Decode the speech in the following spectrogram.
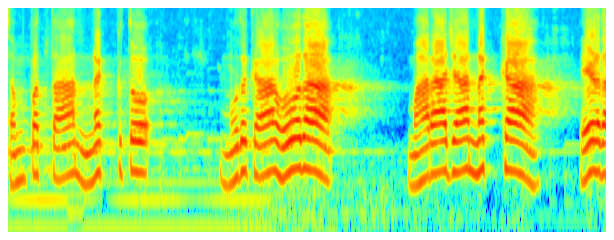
ಸಂಪತ್ತ ನಕ್ತೋ, ಮುದುಕ ಹೋದ, ಮಹಾರಾಜ ನಕ್ಕ, ಹೇಳ್ದ,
